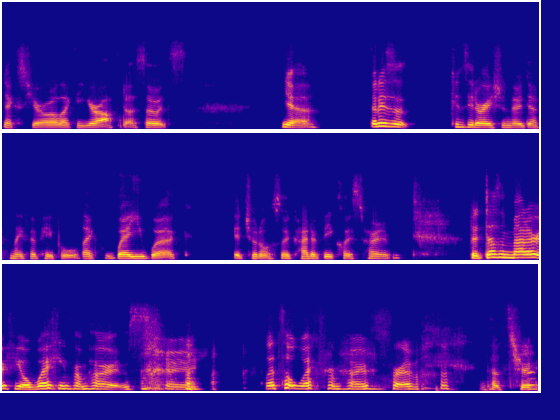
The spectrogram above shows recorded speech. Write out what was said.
next year or like a year after, so it's yeah, that is a consideration though, definitely for people like where you work. It should also kind of be close to home, but it doesn't matter if you're working from home. So let's all work from home forever. That's true.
